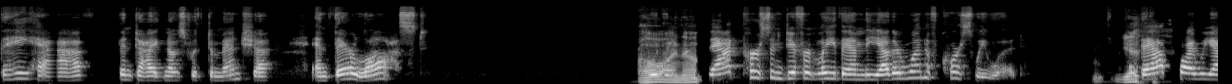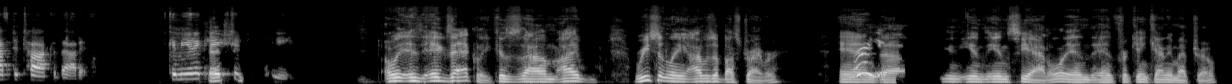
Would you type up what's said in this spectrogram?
they have been diagnosed with dementia and they're lost Oh, I know. that person differently than the other one? Of course we would. Yeah. And that's why we have to talk about it. Communication. Oh, exactly. Because um, I recently I was a bus driver, and uh, in, in in Seattle and and for King County Metro,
